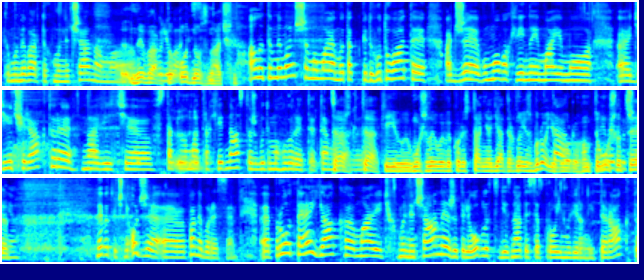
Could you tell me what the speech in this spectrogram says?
Тому не варто хмельничанам е, Не варто однозначно. Але тим не менше, ми маємо так підготувати, адже в умовах війни маємо е, діючі реактори навіть е, в 100 кілометрах від нас. Тож будемо говорити. Тема Так, важлива. так, і можливе використання ядерної зброї Так, ворогом, тому що це. Не виключення. Отже, е, пане Борисе, е, про те, як мають хмельничани, жителі області, дізнатися про ймовірний теракт,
